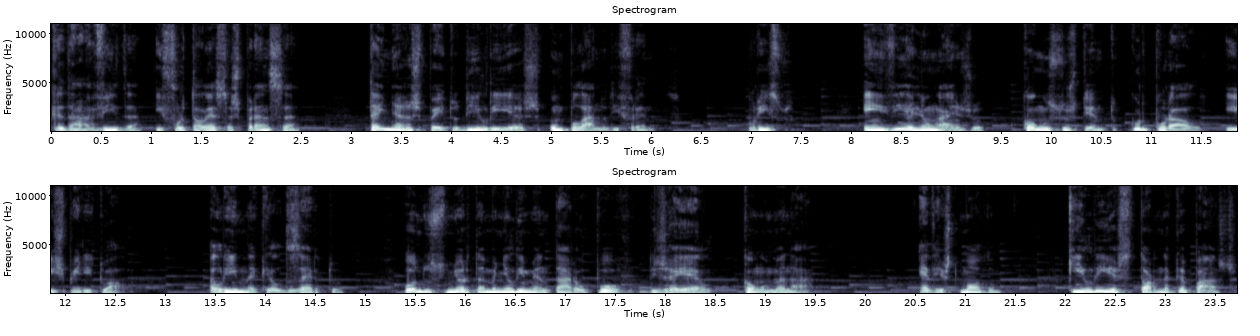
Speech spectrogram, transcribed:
que dá a vida e fortalece a esperança, tem a respeito de Elias um plano diferente. Por isso, envia-lhe um anjo com o sustento corporal e espiritual. Ali naquele deserto, onde o Senhor também alimentara o povo de Israel com o maná. É deste modo que Elias se torna capaz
